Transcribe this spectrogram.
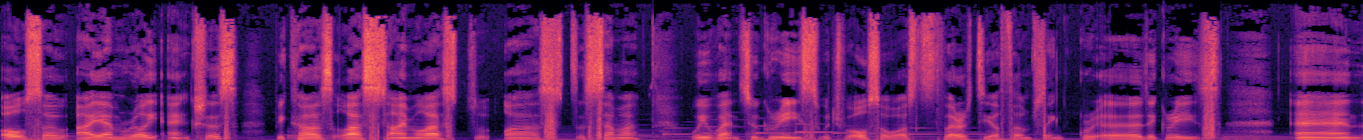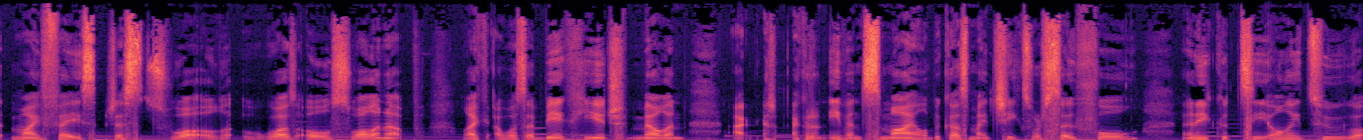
also I am really anxious because last time, last last summer, we went to Greece, which also was 30 or something uh, degrees and my face just swell was all swollen up. Like I was a big huge melon. I, I couldn't even smile because my cheeks were so full and you could see only two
